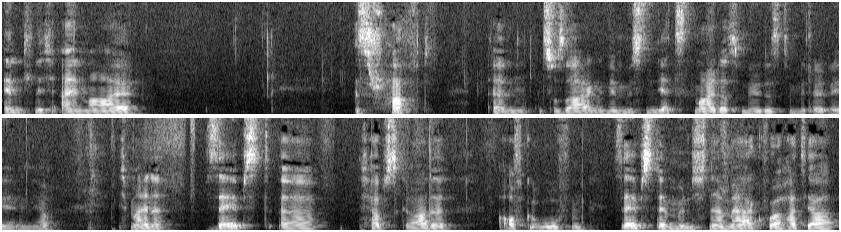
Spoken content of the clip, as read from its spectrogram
endlich einmal es schafft, ähm, zu sagen, wir müssen jetzt mal das mildeste Mittel wählen. Ja? Ich meine, selbst, äh, ich habe es gerade aufgerufen, selbst der Münchner Merkur hat ja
